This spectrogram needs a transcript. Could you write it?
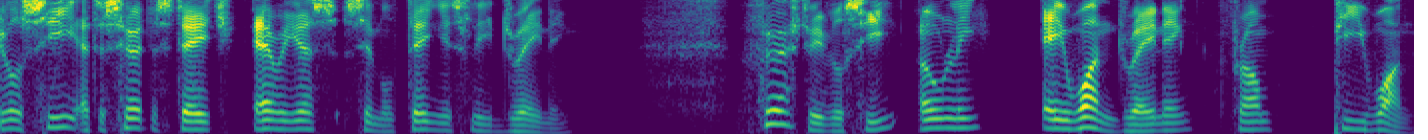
we will see at a certain stage areas simultaneously draining. First we will see only A1 draining from P1.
